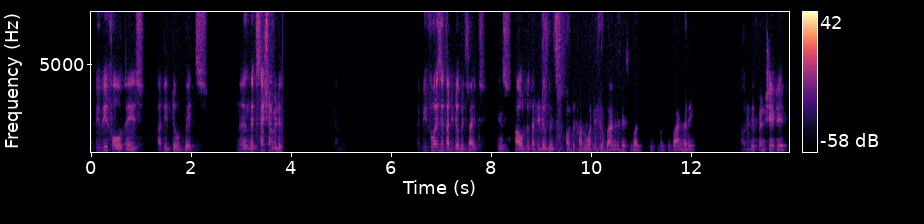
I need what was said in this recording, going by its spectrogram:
IPv4 is 32 bits. Ne- Next session will IP4 is a 32 bits, right? means how to 32 bits, how to convert it to binary decimal, decimal to binary, how to differentiate it,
